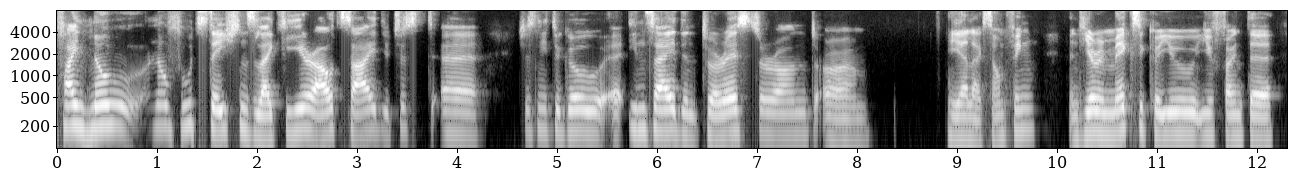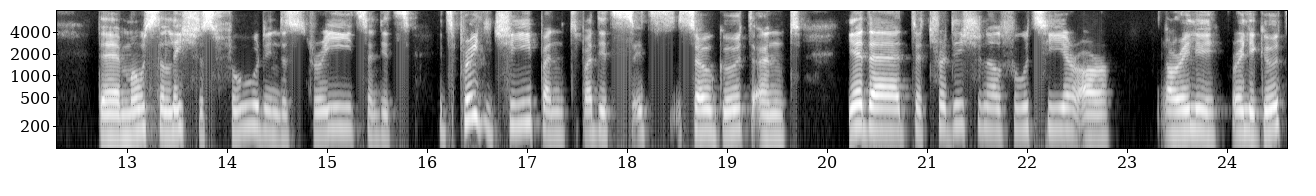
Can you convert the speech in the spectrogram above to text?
find no no food stations like here outside. You just uh, just need to go uh, inside into a restaurant or um, yeah like something and here in mexico you you find the the most delicious food in the streets and it's it's pretty cheap and but it's it's so good. And yeah the the traditional foods here are are really really good.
